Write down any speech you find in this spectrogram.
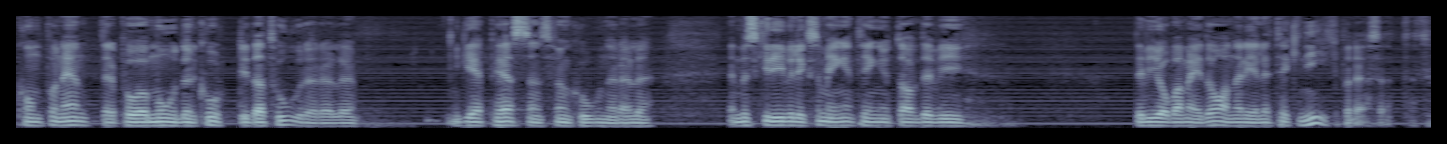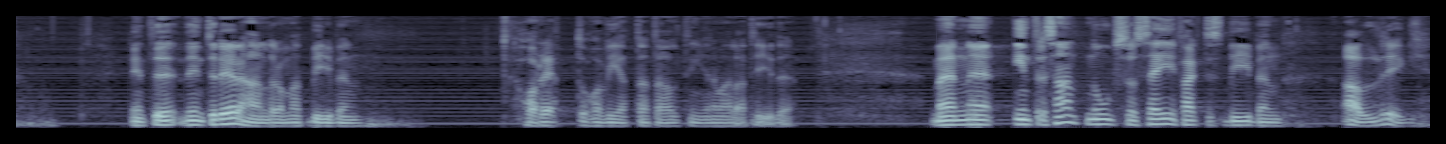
komponenter på moderkort i datorer eller GPSens funktioner. Eller, den beskriver liksom ingenting av det vi, det vi jobbar med idag när det gäller teknik på det sättet. Det är, inte, det är inte det det handlar om, att Bibeln har rätt och har vetat allting genom alla tider. Men eh, intressant nog så säger faktiskt Bibeln aldrig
